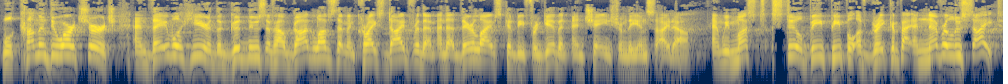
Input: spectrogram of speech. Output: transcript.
will come into our church and they will hear the good news of how God loves them and Christ died for them and that their lives can be forgiven and changed from the inside out And we must still be people of great compassion and never lose sight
